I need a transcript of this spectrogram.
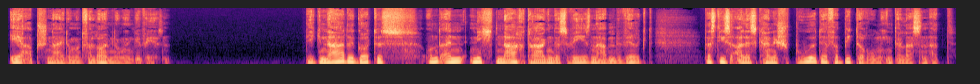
Ehrabschneidung und Verleumdungen gewesen. Die Gnade Gottes und ein nicht nachtragendes Wesen haben bewirkt, dass dies alles keine Spur der Verbitterung hinterlassen hat.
